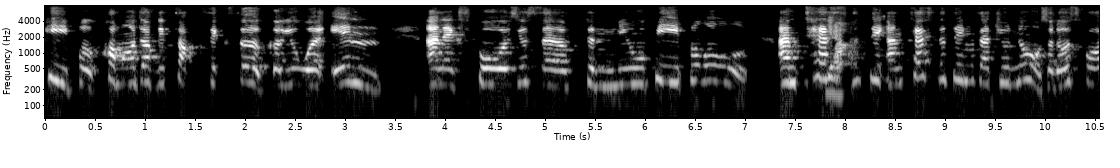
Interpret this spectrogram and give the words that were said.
people, come out of the toxic circle you were in, and expose yourself to new people and test yeah. the thing and test the things that you know. So those four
